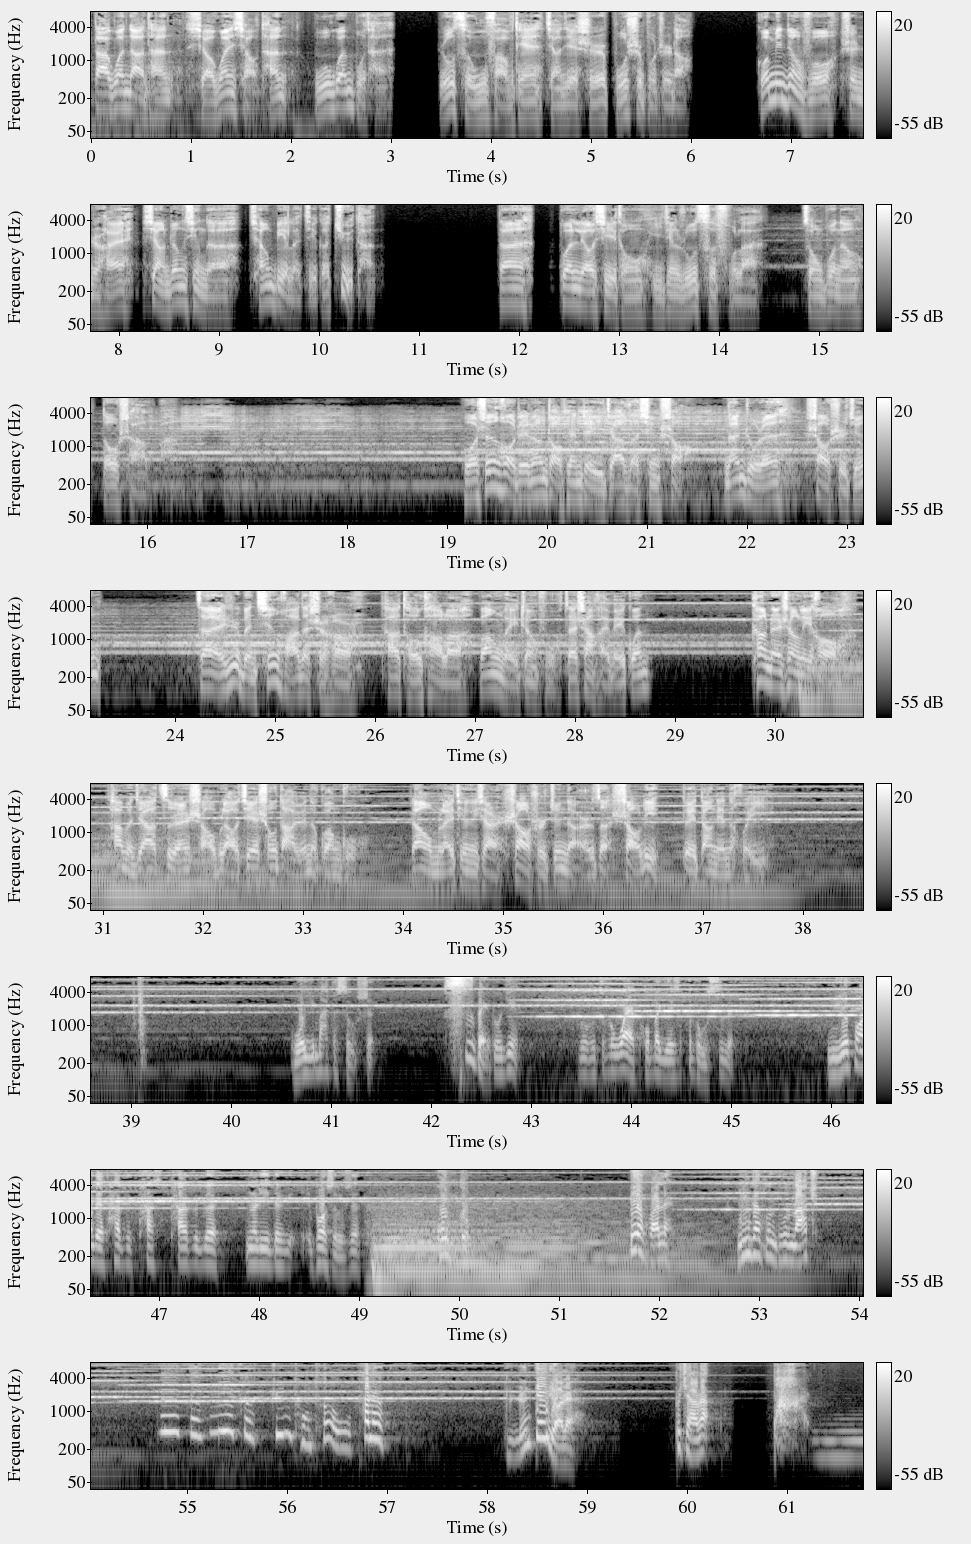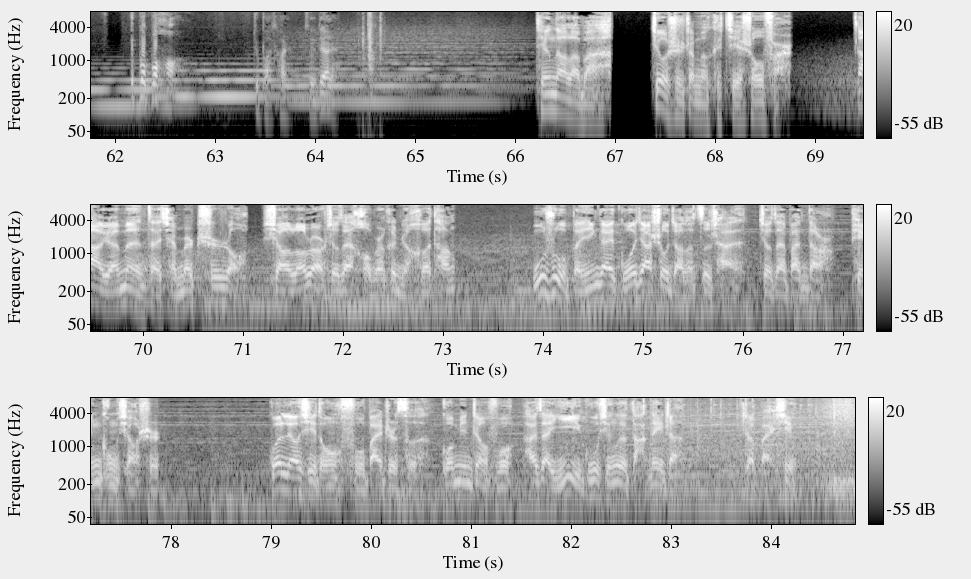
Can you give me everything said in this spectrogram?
大官大贪，小官小贪，无官不贪，如此无法无天。蒋介石不是不知道，国民政府甚至还象征性的枪毙了几个巨贪。但官僚系统已经如此腐烂，总不能都杀了吧？我身后这张照片，这一家子姓邵，男主人邵世军，在日本侵华的时候，他投靠了汪伪政府，在上海为官。抗战胜利后，他们家自然少不了接收大员的光顾。让我们来听一下邵世军的儿子邵力对当年的回忆。我姨妈的首饰。四百多件，我这个外婆吧也是不懂事的，女儿放在她的她她这个那里的一包首饰，滚不动，不要还了，明天从头拿去。那个那个军统特务，他那个人代表了，不讲了，啪，一包包好，把他，走掉了。听到了吧？就是这么个接收法大员们在前边吃肉，小喽啰就在后边跟着喝汤，无数本应该国家收缴的资产就在半道凭空消失。官僚系统腐败至此，国民政府还在一意孤行的打内战，这百姓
